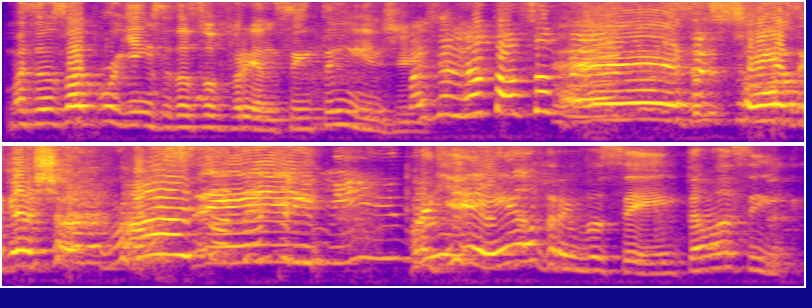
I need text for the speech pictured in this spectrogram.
mas você não sabe por que você tá sofrendo, você entende? Mas ele já tá sofrendo. É, você sofre, você quer chorar por Ai, você. deprimida. Porque entra em você. Então, assim,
